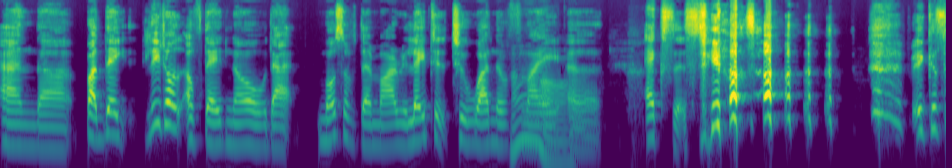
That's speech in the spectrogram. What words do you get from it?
and uh, but they little of they know that most of them are related to one of my Oh. uh, exes, you know. So because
